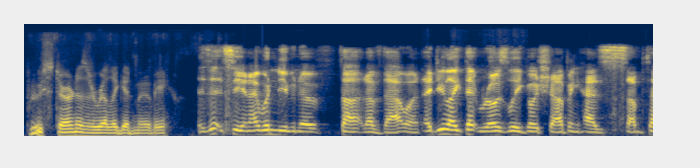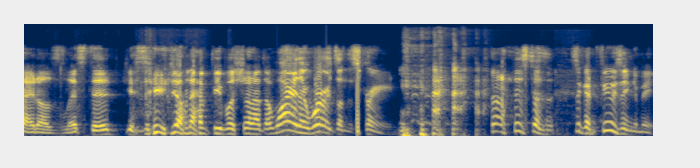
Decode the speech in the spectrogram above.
Bruce Dern is a really good movie. Is it? See, and I wouldn't even have thought of that one. I do like that Rosalie Goes Shopping has subtitles listed, so you don't have people showing up. Why are there words on the screen? this doesn't. It's confusing to me.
